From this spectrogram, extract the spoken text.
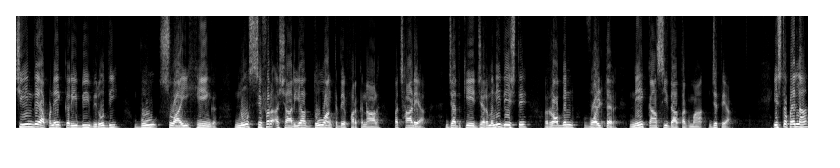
ਚੀਨ ਦੇ ਆਪਣੇ ਕਰੀਬੀ ਵਿਰੋਧੀ ਬੂ ਸੁਆਈ ਹੈਂਗ ਨੂੰ 0.2 ਅੰਕ ਦੇ ਫ਼ਰਕ ਨਾਲ ਪਛਾੜਿਆ, ਜਦਕਿ ਜਰਮਨੀ ਦੇਸ਼ ਦੇ ਰੋਬਿਨ ਵਾਲਟਰ ਨੇ ਕਾਂਸੀ ਦਾ ਤਗਮਾ ਜਿੱਤਿਆ। ਇਸ ਤੋਂ ਪਹਿਲਾਂ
